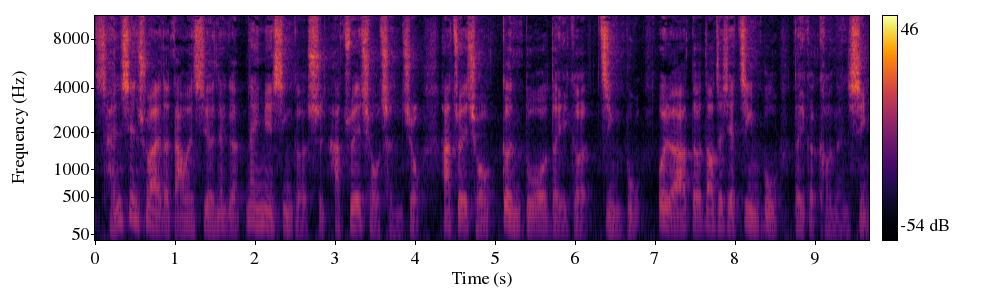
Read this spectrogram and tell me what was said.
呈现出来的达文西的那个那一面性格是，他追求成就，他追求更多的一个进步，为了要得到这些进步的一个可能性，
